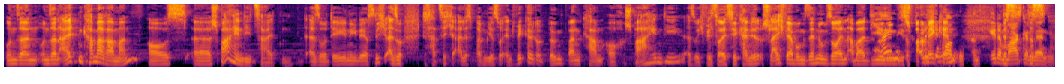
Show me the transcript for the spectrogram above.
unseren, unseren alten Kameramann aus äh, Sparhandy-Zeiten. Also derjenige, der es nicht, also das hat sich ja alles bei mir so entwickelt und irgendwann kam auch Sparhandy. Also ich will, soll jetzt hier keine Schleichwerbung-Sendung sein, aber diejenigen, die Sparmac kennen. Jede Marke das, nennen.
